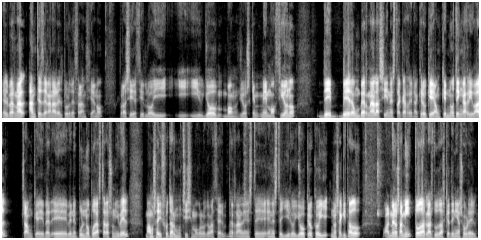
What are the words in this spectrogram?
El Bernal antes de ganar el Tour de Francia, ¿no? Por así decirlo. Y, yo, vamos, yo es que me emociono de ver a un Bernal así en esta carrera. Creo que aunque no tenga rival, o sea, aunque eh, Benepul no pueda estar a su nivel, vamos a disfrutar muchísimo con lo que va a hacer Bernal en este, en este giro. Yo creo que hoy nos ha quitado, o al menos a mí, todas las dudas que tenía sobre él.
